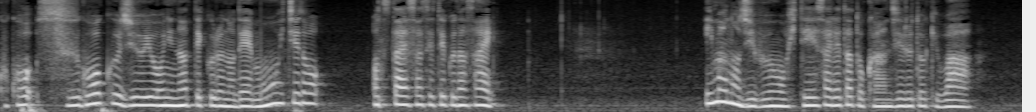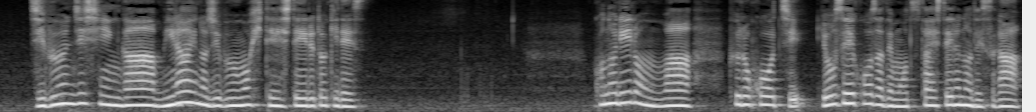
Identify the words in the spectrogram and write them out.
ここすごく重要になってくるので、もう一度お伝えさせてください。今の自分を否定されたと感じるときは、自分自身が未来の自分を否定しているときです。この理論は、プロコーチ、養成講座でもお伝えしているのですが、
